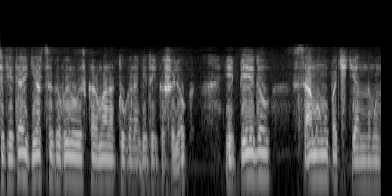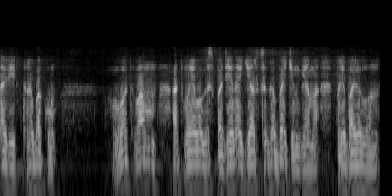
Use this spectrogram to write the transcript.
Секретарь герцога вынул из кармана туго набитый кошелек и передал самому почтенному на вид рыбаку. «Вот вам от моего господина герцога Бекингема», — прибавил он,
